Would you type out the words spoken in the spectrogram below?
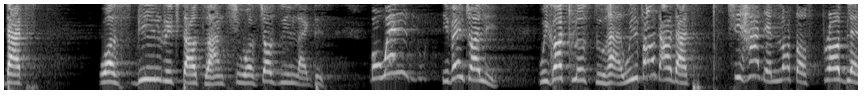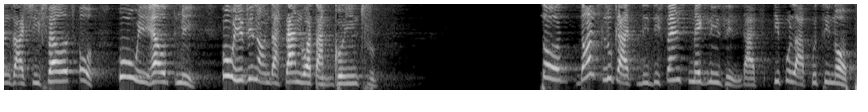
that was being reached out to and she was just doing like this. But when eventually we got close to her, we found out that she had a lot of problems that she felt, oh, who will help me? Who will even understand what I'm going through? So don't look at the defense mechanism that people are putting up.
